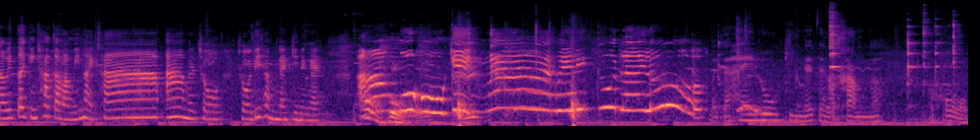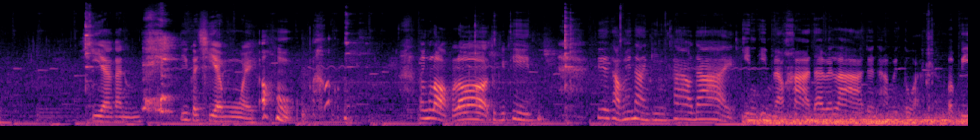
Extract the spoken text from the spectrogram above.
นาวิเตอร์กินข้าวกับมามิหน่อยครับอ้ามาโชว์โชว์ที่ทำไงกินยังไง อ้าวโอ้โหโหเก่งมาก very good เลยลูกเราจะให้ลูกกินได้แต่ละคำเนาะโอ้โหเชียร์กันยิ่งกว่าเชียร์มวยโอ้โหต้องหลอกล่อทุกวิธี ที่จะทำให้นางกินข้าวได้ กินอิ่มแล้วค่ะ ได้เวลาเดินทางไปตรวจปะปี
